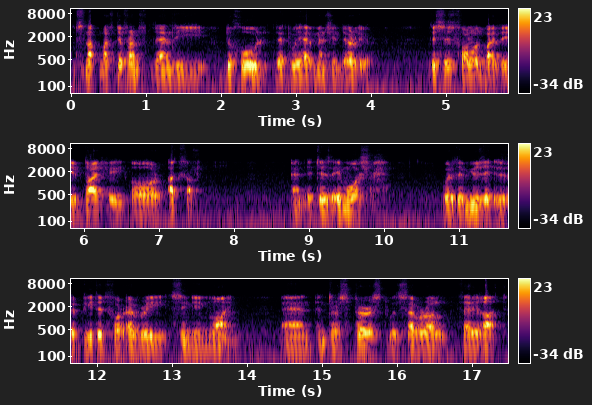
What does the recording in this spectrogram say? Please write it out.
It's not much different than the Dukhul that we have mentioned earlier. This is followed by the Btayhi or Akthar, and it is a muwashah, where the music is repeated for every singing line and interspersed with several farighat.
